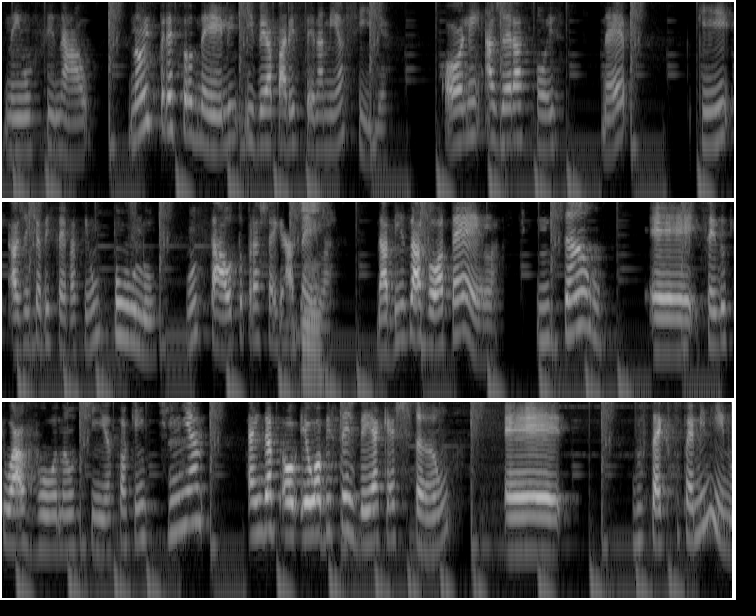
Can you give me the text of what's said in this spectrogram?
nenhum sinal, não expressou nele e veio aparecer na minha filha. Olhem as gerações né? Que a gente observa assim um pulo, um salto para chegar Sim. dela, da bisavó até ela. Então, é, sendo que o avô não tinha, só quem tinha, ainda eu observei a questão é, do sexo feminino,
